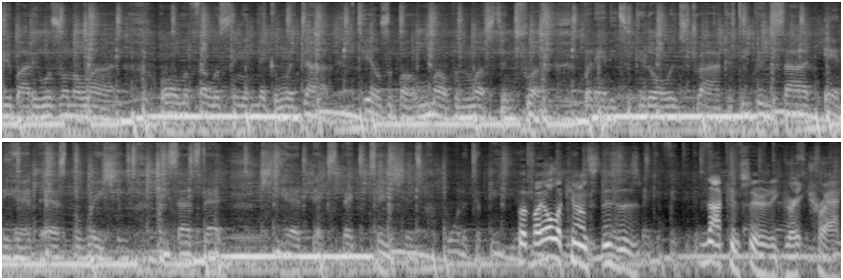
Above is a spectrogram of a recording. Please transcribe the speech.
everybody was on the line. All the fellas singing nickel and dime. Tales about love and lust and trust. But Annie took it all in stride, cause deep inside, Annie had aspirations. Besides that, she had expectations. Wanted to be. But by all accounts, this is not considered a great track.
